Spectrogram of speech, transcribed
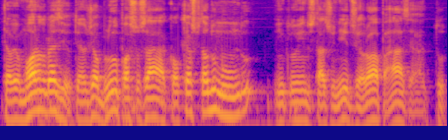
Então eu moro no Brasil, tenho o Gel Blue, posso usar qualquer hospital do mundo, incluindo Estados Unidos, Europa, Ásia, tudo.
